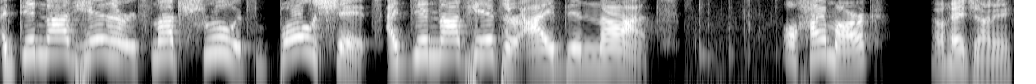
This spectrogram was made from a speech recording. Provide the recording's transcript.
I did not hit her. It's not true. It's bullshit. I did not hit her. I did not. Oh, hi, Mark. Oh, hey, Johnny.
